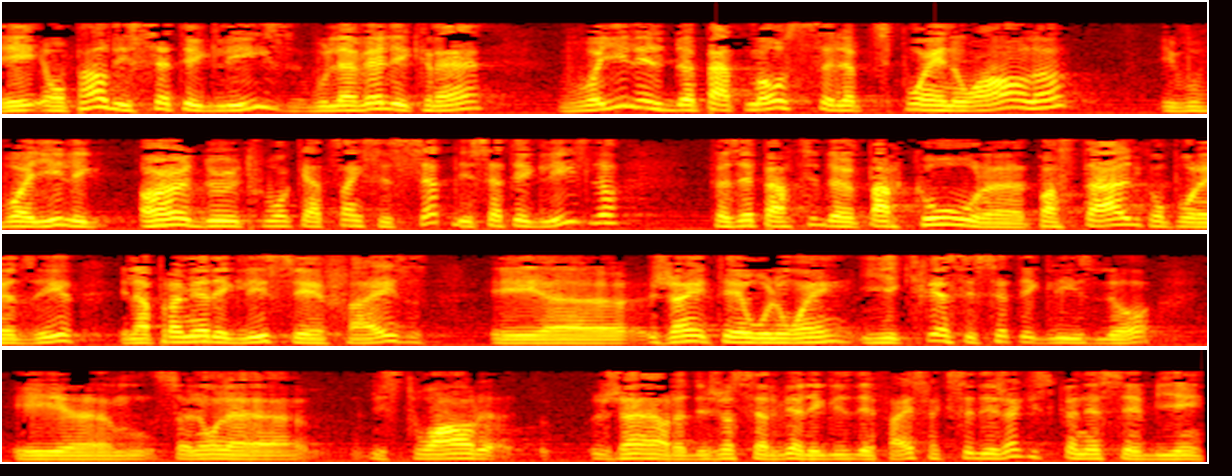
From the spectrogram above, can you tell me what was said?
Et on parle des sept églises, vous l'avez à l'écran, Vous voyez l'île de Patmos, c'est le petit point noir, là, et vous voyez les 1, 2, 3, 4, 5, 6, 7, les sept églises, là, faisaient partie d'un parcours euh, postal, qu'on pourrait dire. Et la première église, c'est Éphèse. Et euh, Jean était au loin, il écrit à ces sept églises-là. Et euh, selon l'histoire, Jean aurait déjà servi à l'église d'Éphèse. Fait que c'est des gens qui se connaissaient bien.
